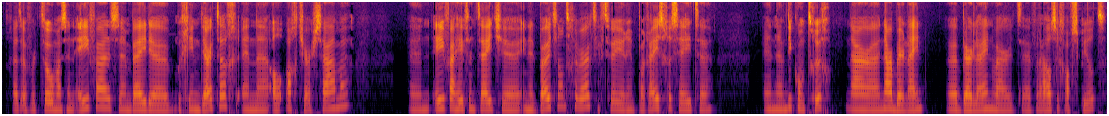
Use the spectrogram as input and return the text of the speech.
Het gaat over Thomas en Eva. Ze zijn beide begin 30 en eh, al acht jaar samen. En Eva heeft een tijdje in het buitenland gewerkt, heeft twee jaar in Parijs gezeten. En eh, die komt terug naar, naar Berlijn, Berlijn, waar het verhaal zich afspeelt.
